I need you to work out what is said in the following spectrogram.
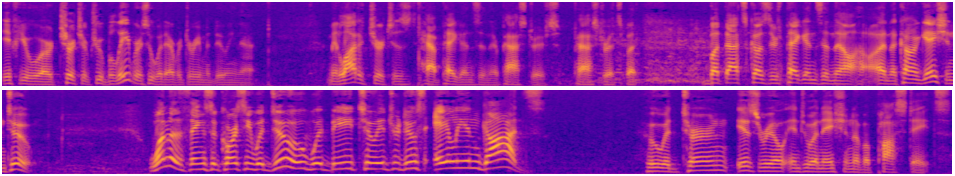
if you are a church of true believers, who would ever dream of doing that? I mean, a lot of churches have pagans in their pastors, pastorates, but, but that's because there's pagans in the, in the congregation too. One of the things, of course, he would do would be to introduce alien gods who would turn Israel into a nation of apostates.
